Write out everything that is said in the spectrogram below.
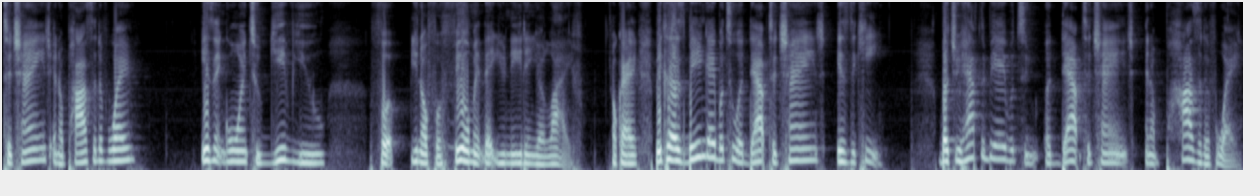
to change in a positive way isn't going to give you for you know fulfillment that you need in your life. Okay? Because being able to adapt to change is the key. But you have to be able to adapt to change in a positive way.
